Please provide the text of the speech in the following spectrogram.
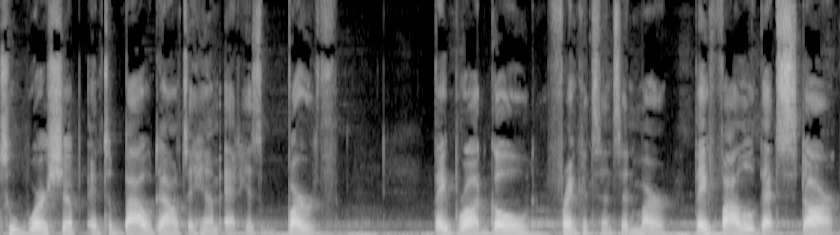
to worship and to bow down to him at his birth. They brought gold, frankincense, and myrrh. They followed that star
